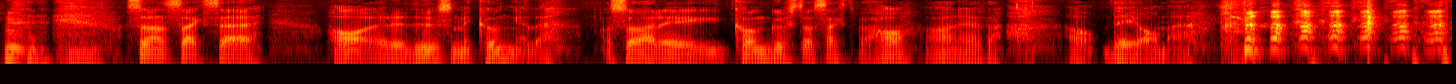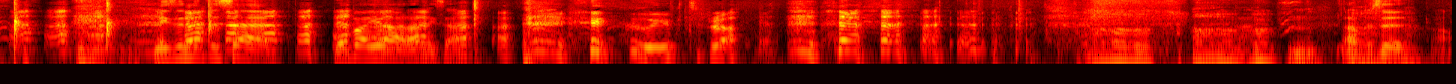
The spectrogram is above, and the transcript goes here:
så han sagt så här, ja är det du som är kung eller? Och så hade kung Gustav sagt, ja, ja, det är, bara, ja, det är jag med. liksom lite så här, det är bara att göra liksom. Sjukt bra. Ja, precis. Ja,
